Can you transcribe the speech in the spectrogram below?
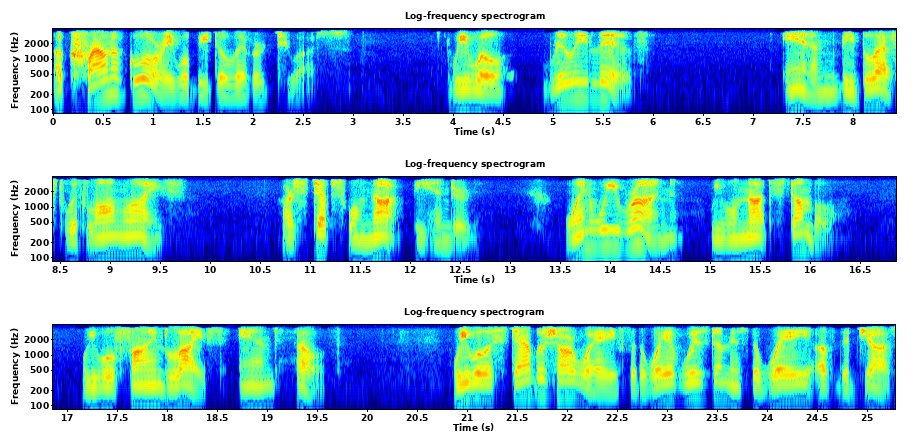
A crown of glory will be delivered to us. We will really live and be blessed with long life. Our steps will not be hindered. When we run, we will not stumble. We will find life and health. We will establish our way, for the way of wisdom is the way of the just.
